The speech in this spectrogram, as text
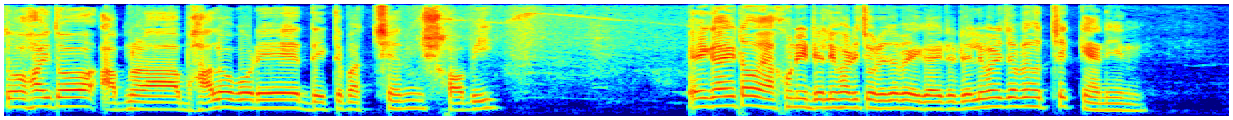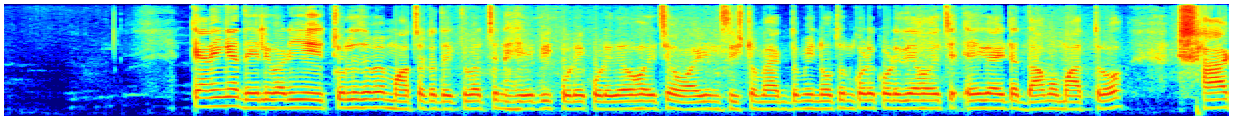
তো হয়তো আপনারা ভালো করে দেখতে পাচ্ছেন সবই। এই গাড়িটাও এখনই ডেলিভারি চলে যাবে। এই গাড়িটা ডেলিভারি যাবে হচ্ছে ক্যানিন ক্যানিংয়ে ডেলিভারি চলে যাবে, মাচাটা দেখতে পাচ্ছেন হেভি করে করে দেওয়া হয়েছে ওয়ারিং সিস্টেম একদমই নতুন করে করে দেওয়া হয়েছে। এই গাড়িটার দামও মাত্র ষাট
